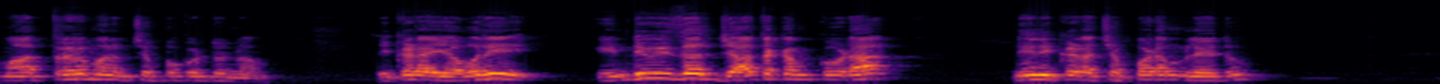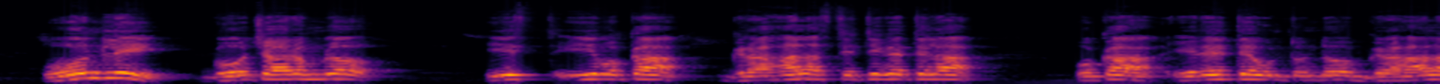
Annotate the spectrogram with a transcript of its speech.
మాత్రమే మనం చెప్పుకుంటున్నాం. ఇక్కడ ఎవరి ఇండివిజువల్ జాతకం కూడా నేను ఇక్కడ చెప్పడం లేదు. ఓన్లీ గోచారంలో ఈ ఈ ఒక గ్రహాల స్థితిగతిల ఒక ఏదైతే ఉంటుందో గ్రహాల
